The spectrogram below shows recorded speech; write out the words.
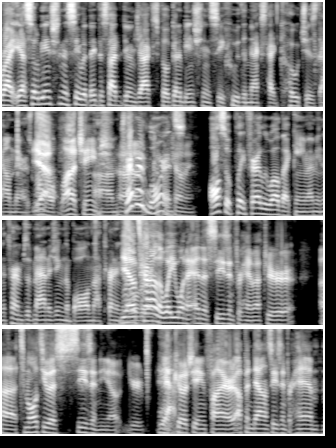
right. Yeah. So it'll be interesting to see what they decide to do in Jacksonville. Going to be interesting to see who the next head coach is down there as Yeah. well. a lot of change. Um, uh, Trevor be Lawrence also played fairly well that game. I mean, in terms of managing the ball, not turning it Yeah, that's kind of the way you want to end the season for him after a tumultuous season. You know, your head Yeah. coach getting fired, up and down season for him,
